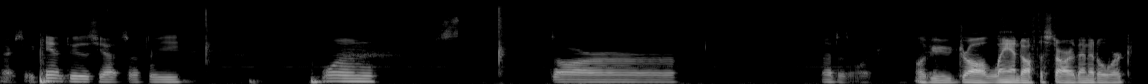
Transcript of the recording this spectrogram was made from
Alright, so we can't do this yet, so if we one star That doesn't work. Well, if you draw land off the star, then it'll work.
